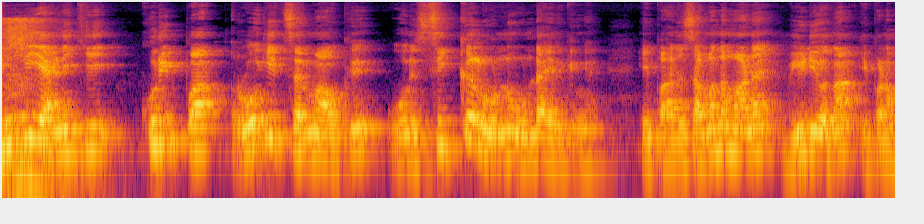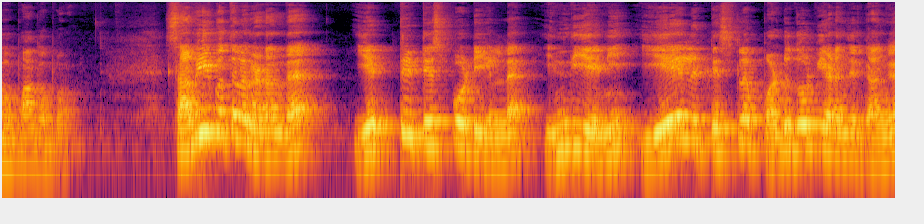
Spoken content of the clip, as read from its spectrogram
இந்திய அணிக்கு குறிப்பாக ரோஹித் சர்மாவுக்கு ஒரு சிக்கல் ஒன்று உண்டாயிருக்குங்க. இப்போ அது சம்மந்தமான வீடியோ தான் இப்போ நம்ம பார்க்க போகிறோம் சமீபத்தில் நடந்த எட்டு டெஸ்ட் போட்டிகளில் இந்திய அணி ஏழு டெஸ்ட்டில் படுதோல்வி அடைஞ்சிருக்காங்க.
